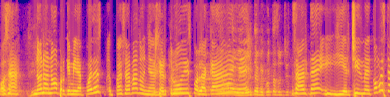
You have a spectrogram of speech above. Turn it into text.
o sea, no, no, no, porque mira, puedes, pasaba doña Gertrudis por la calle, Ahorita me cuentas un chiste. salta y, y el chisme, ¿cómo está,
